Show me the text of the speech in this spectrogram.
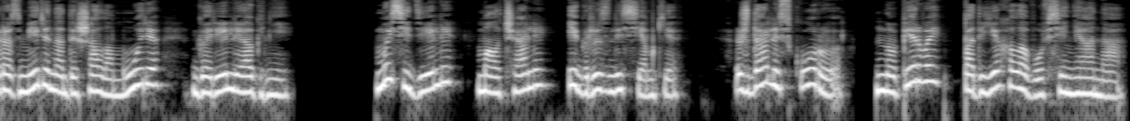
размеренно дышало море, горели огни. Мы сидели, молчали и грызли семки. Ждали скорую, но первой подъехала вовсе не она.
